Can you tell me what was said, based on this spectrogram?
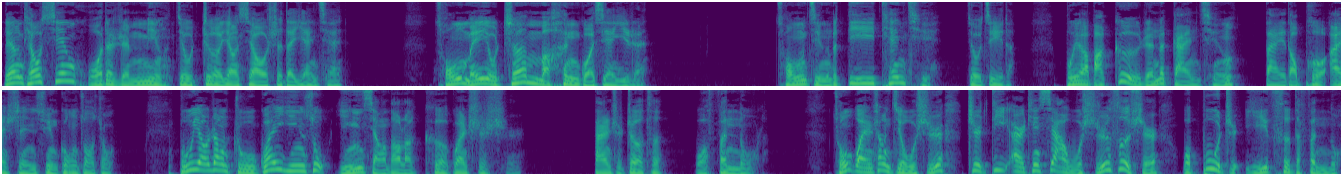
两条鲜活的人命就这样消失在眼前，从没有这么恨过嫌疑人。从警的第一天起就记得，不要把个人的感情带到破案审讯工作中，不要让主观因素影响到了客观事实。但是这次我愤怒了，从晚上九时至第二天下午十四时，我不止一次的愤怒。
